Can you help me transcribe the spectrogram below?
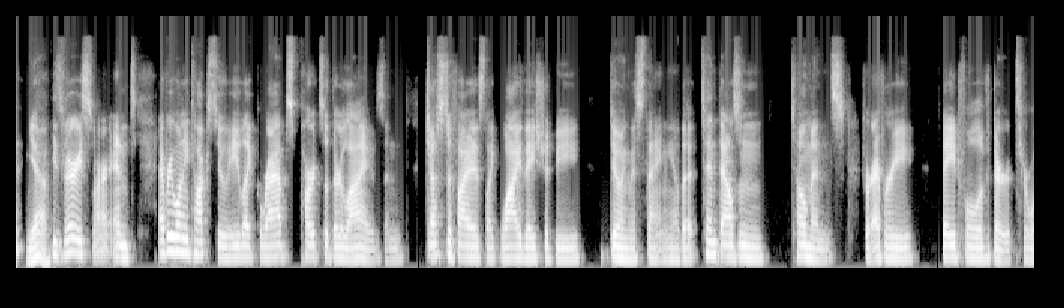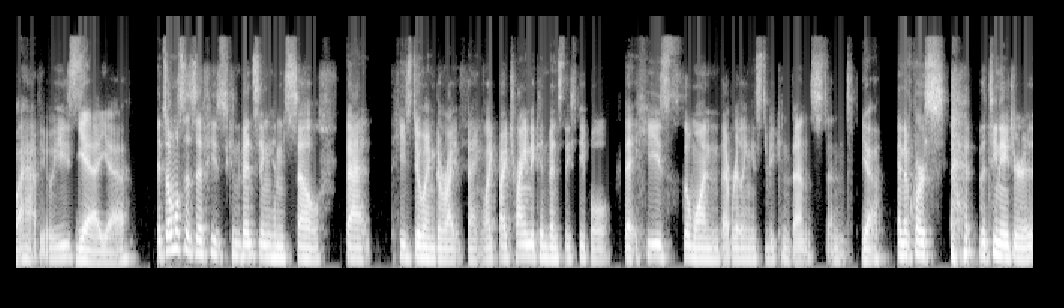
yeah He's very smart. And everyone he talks to, he like grabs parts of their lives and justifies like why they should be doing this thing. You know, the 10,000 tomans for every spade full of dirt or what have you. He's yeah yeah it's almost as if he's convincing himself that he's doing the right thing like by trying to convince these people that he's the one that really needs to be convinced. And yeah. and of course the teenager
